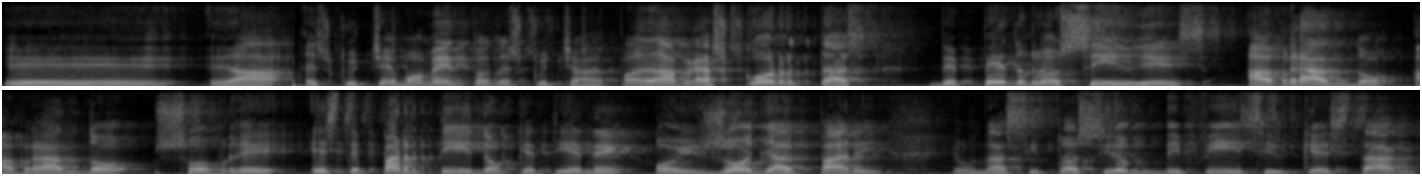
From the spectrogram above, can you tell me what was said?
la, escuché momento de escuchar. Palabras cortas de Pedro Siles hablando, hablando sobre este partido que tiene hoy Royal Party, en una situación difícil que están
